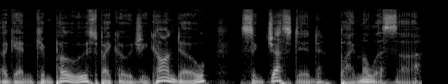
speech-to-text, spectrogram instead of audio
Again composed by Koji Kondo. Suggested by Melissa.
